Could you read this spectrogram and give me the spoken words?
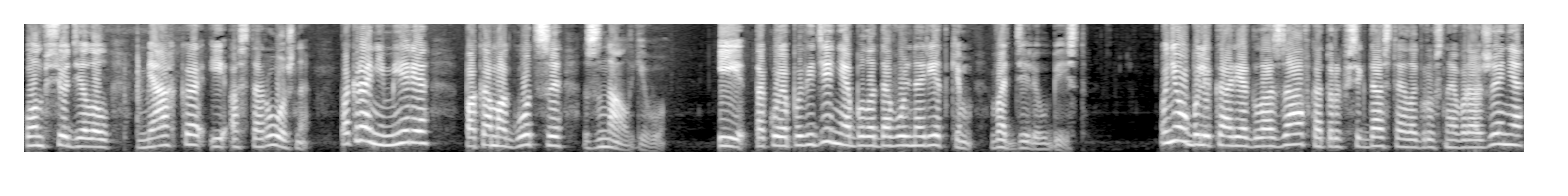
Он все делал мягко и осторожно, по крайней мере, пока Магоци знал его. И такое поведение было довольно редким в отделе убийств. У него были карие глаза, в которых всегда стояло грустное выражение,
